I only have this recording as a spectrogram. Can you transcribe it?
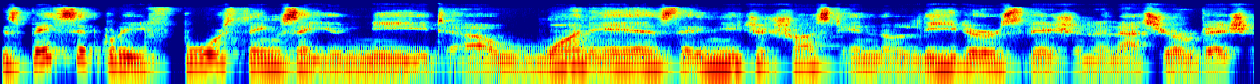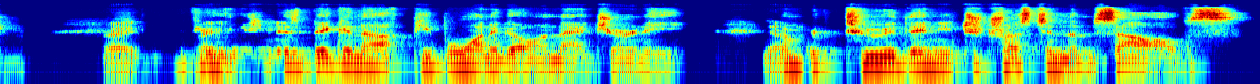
there's basically four things that you need. Uh, one is they need to trust in the leader's vision, and that's your vision. Right. If your right. vision is big enough, people want to go on that journey. Yep. Number two, they need to trust in themselves.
